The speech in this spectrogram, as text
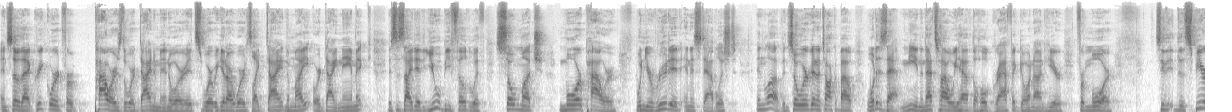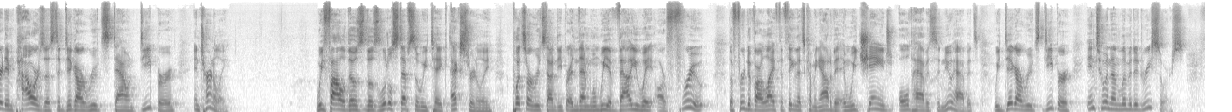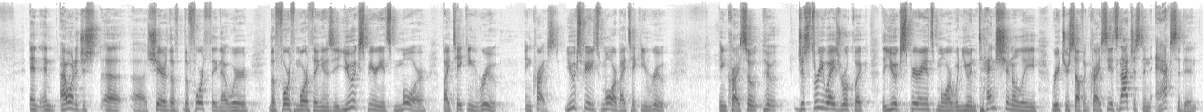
And so that Greek word for power is the word dunamis, or it's where we get our words like dynamite or dynamic. It's this idea that you will be filled with so much more power when you're rooted and established in love. And so we're going to talk about what does that mean? And that's how we have the whole graphic going on here for more. See, the, the Spirit empowers us to dig our roots down deeper internally. We follow those, those little steps that we take externally, puts our roots down deeper. And then when we evaluate our fruit, the fruit of our life, the thing that's coming out of it, and we change old habits to new habits, we dig our roots deeper into an unlimited resource. And, and I want to just uh, uh, share the, the fourth thing that we're, the fourth more thing is that you experience more by taking root in Christ. You experience more by taking root in Christ. So, just three ways, real quick, that you experience more when you intentionally root yourself in Christ. See, it's not just an accident.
